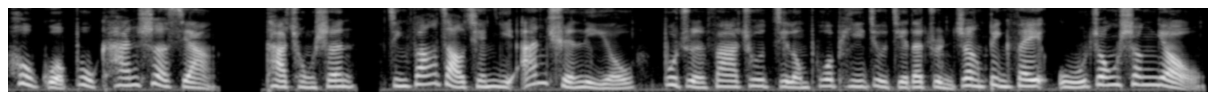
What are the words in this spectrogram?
后果不堪设想。他重申，警方早前以安全理由不准发出吉隆坡啤酒节的准证，并非无中生有。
